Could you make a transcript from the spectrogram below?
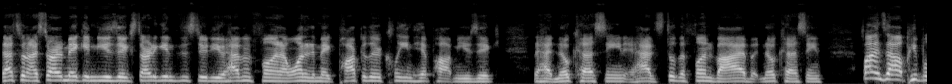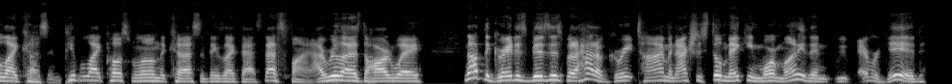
That's when I started making music, started getting to the studio, having fun. I wanted to make popular, clean hip hop music that had no cussing. It had still the fun vibe, but no cussing finds out people like Cousin, People like Post Malone that cuss and things like that. So that's fine. I realized the hard way. Not the greatest business, but I had a great time and actually still making more money than we ever did.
